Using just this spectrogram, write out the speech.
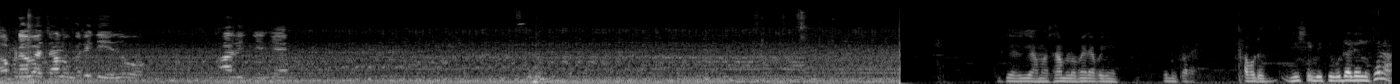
આપણે હવે ચાલુ કરી દઈએ, જુઓ. આ રીતે છે. કે આમાં સાંભળો મેરા પછી એનું કરે આપણે જીસીબી થી ઉડાડેલું છે ને.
